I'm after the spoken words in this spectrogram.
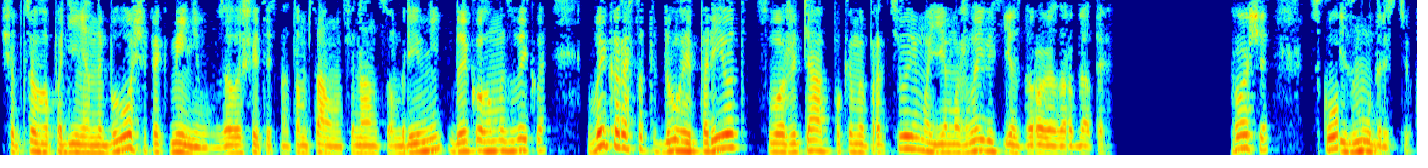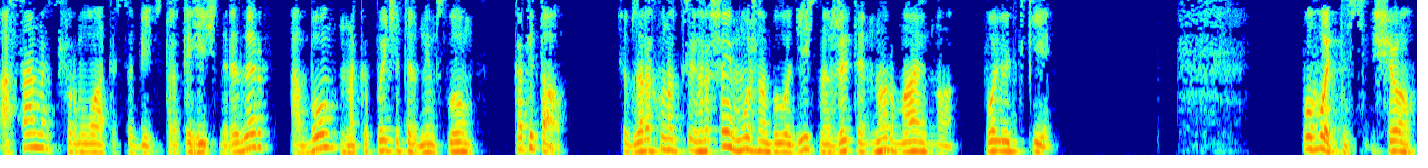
щоб цього падіння не було, щоб як мінімум залишитись на тому самому фінансовому рівні, до якого ми звикли, використати другий період свого життя, поки ми працюємо, є можливість, є здоров'я заробляти гроші з з мудрістю, а саме сформувати собі стратегічний резерв або накопичити одним словом капітал, щоб за рахунок цих грошей можна було дійсно жити нормально, по-людськи. Погодьтесь, що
